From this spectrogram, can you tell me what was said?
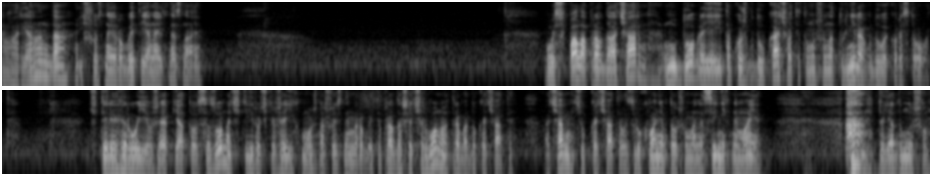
варіанда. І що з нею робити, я навіть не знаю. Ось впала, правда, Ачар. Ну, добре, я її також буду вкачувати, тому що на турнірах буду використовувати. Чотири герої вже п'ятого сезону, четвірочки, вже їх можна щось з ними робити. Правда, ще червоного треба докачати, а чарницю вкачати. Але з урахуванням того, що в мене синіх немає, то я думаю, що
